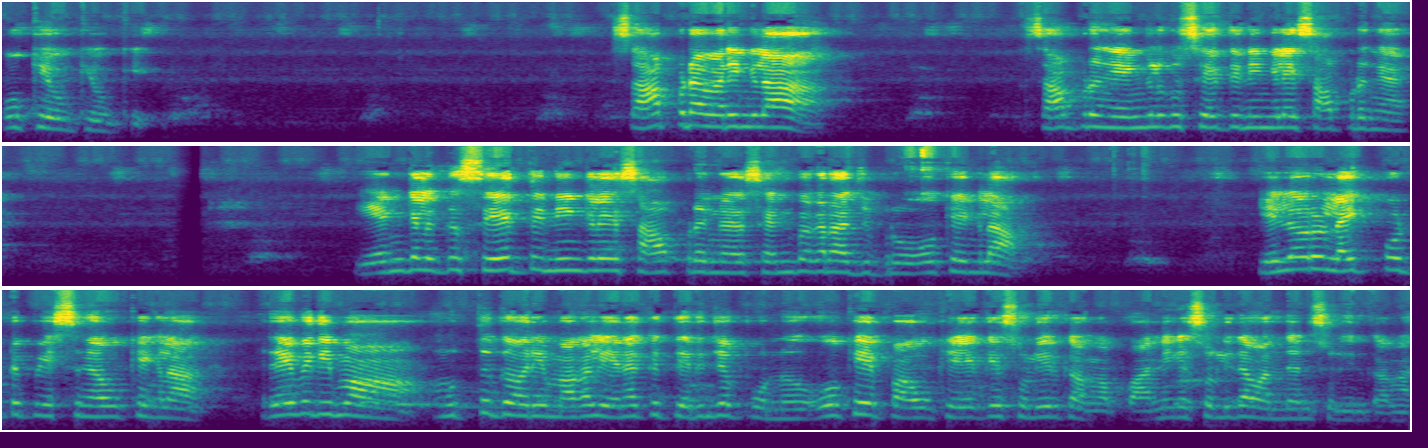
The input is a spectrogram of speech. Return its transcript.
Okay okay okay. சாப்பிட வரீங்களா? சாப்பிடுங்க. எங்களுக்கும் சேர்த்து நீங்களே சாப்பிடுங்க. எங்களுக்கு சேர்த்து நீங்களே சாப்பிடுங்க செண்பகராஜ் ப்ரோ ஓகேங்களா? எல்லோரும் லைக் போட்டு பேசுங்க ஓகேங்களா? ரேவதிமா முத்து கௌரி மகள் எனக்கு தெரிஞ்ச பொண்ணு. ஓகேப்பா ஓகே ஓகே சொல்லியிருக்காங்கப்பா. நீங்கள் சொல்லி தான் வந்தேன்னு சொல்லியிருக்காங்க.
